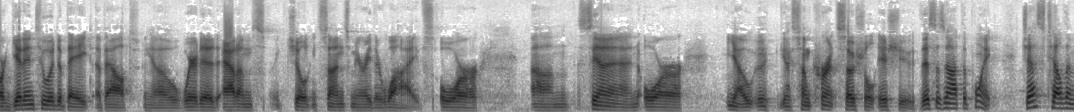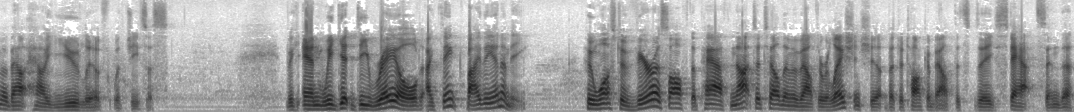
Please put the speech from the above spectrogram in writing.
or get into a debate about, you know, where did Adam's children, sons marry their wives, or um, sin, or, you know, uh, some current social issue. This is not the point. Just tell them about how you live with Jesus. And we get derailed, I think, by the enemy who wants to veer us off the path, not to tell them about the relationship, but to talk about the, the stats and the,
